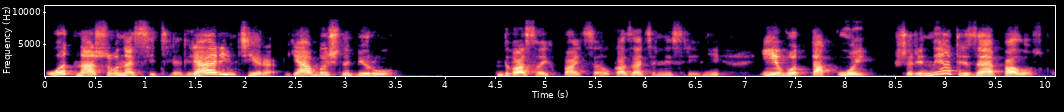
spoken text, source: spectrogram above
от нашего носителя. Для ориентира я обычно беру два своих пальца, указательный и средний, и вот такой ширины отрезая полоску.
